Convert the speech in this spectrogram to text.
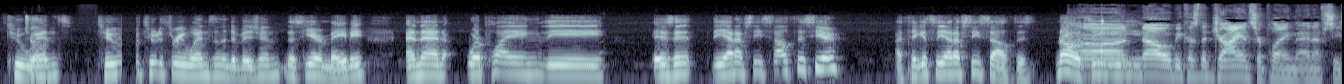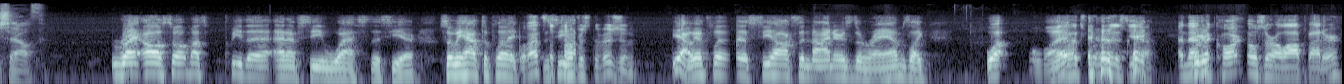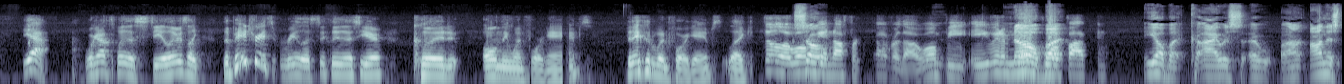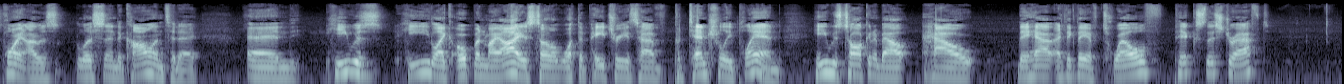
two, Two. wins, two two to three wins in the division this year, maybe. And then we're playing the. Is it the NFC South this year? I think it's the NFC South. This no, it's Uh, the no, because the Giants are playing the NFC South. right. Oh, so it must be the NFC West this year. So we have to play. Well, that's the, Seahawks- toughest division. Yeah, we have to play the Seahawks, the Niners, the Rams. Like, what? What? That's what it is. Yeah, and then We're the Cardinals are a lot better. yeah, we're gonna have to play the Steelers. Like, the Patriots, realistically, this year could only win four games. They could win four games. Like, Still, it won't So- be enough for Trevor, though. It won't be even if No, they're four or but- five. Yo, but I was uh, on on this point. I was listening to Colin today, and he was he like opened my eyes to what the Patriots have potentially planned. He was talking about how they have. I think they have twelve picks this draft,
